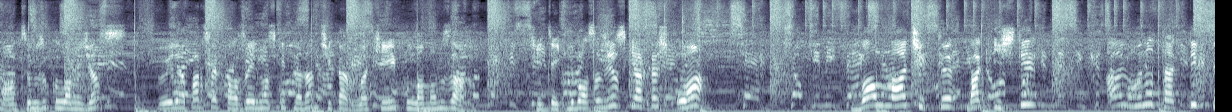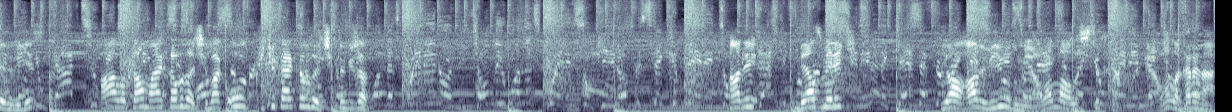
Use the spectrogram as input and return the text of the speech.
Mantığımızı kullanacağız. Böyle yaparsak fazla elmas gitmeden çıkar. Lucky'yi kullanmamız lazım. Şimdi tekli basacağız ki arkadaş. Oha! Vallahi çıktı. Bak işte Abi buna taktik denir Gez. Abi tamam ayakkabı da çıktı. Bak o küçük ayakkabı da çıktı güzel. Hadi beyaz melek. Ya abi biliyordum ya. Vallahi alıştık ya. Ya vallahi Karen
